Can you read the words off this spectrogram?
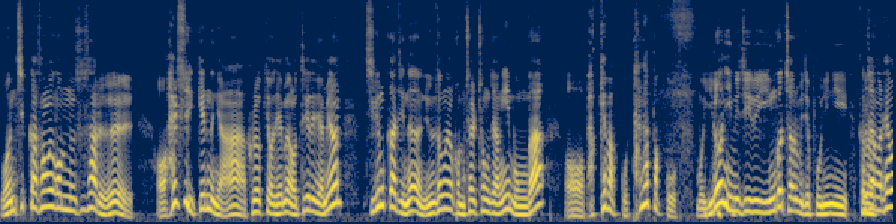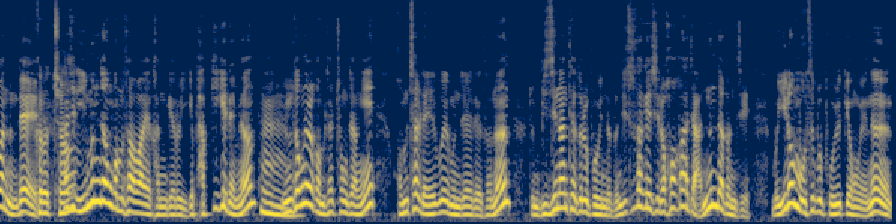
원칙과 성역 없는 수사를 어, 할 수 있겠느냐. 그렇게 되면 어떻게 되냐면 지금까지는 윤석열 검찰총장이 뭔가 어, 박해받고 탄압받고 뭐 이런 이미지인 것처럼 이제 본인이 포장을 해왔는데 그렇죠. 사실 이문정 검사와의 관계로 이게 바뀌게 되면 음. 윤석열 검찰총장이 검찰 내부의 문제에 대해서는 좀 미진한 태도를 보인다든지 수사 개시를 허가하지 않는다든지 뭐 이런 모습을 보일 경우에는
